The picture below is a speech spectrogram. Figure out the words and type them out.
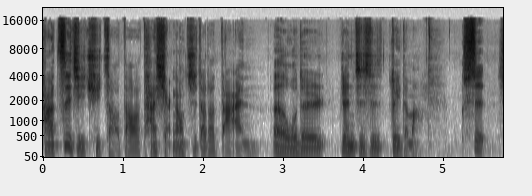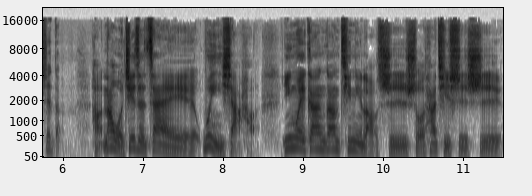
他自己去找到他想要知道的答案。呃，我的认知是对的吗？是是的。好，那我接着再问一下哈，因为刚刚听你老师说，他其实是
